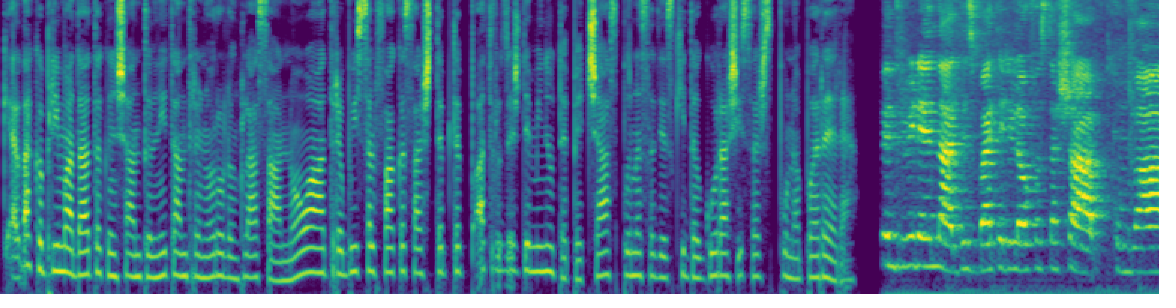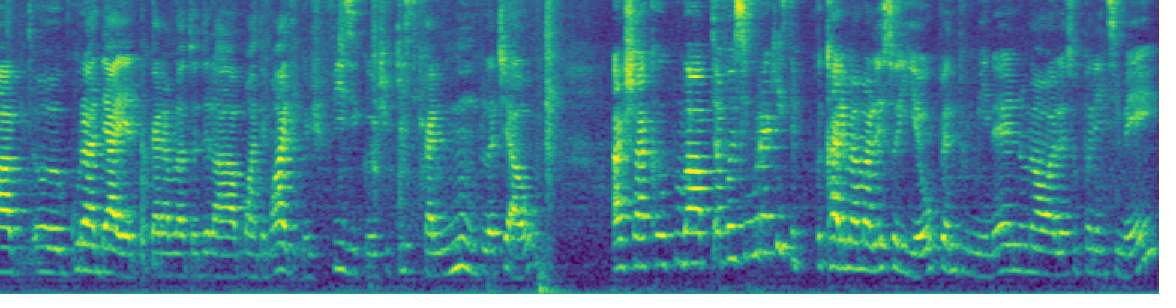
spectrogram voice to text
chiar dacă prima dată când și-a întâlnit antrenorul în clasa a noua a trebuit să-l facă să aștepte 40 de minute pe ceas până să deschidă gura și să-și spună părerea. Pentru mine, na, dezbaterile au fost așa, cumva, uh, gura de aer pe care am luat-o de la matematică și fizică și chestii care nu îmi plăceau. Așa că, cumva, a fost singura chestie pe care mi-am ales-o eu pentru mine, nu mi-au ales-o părinții mei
